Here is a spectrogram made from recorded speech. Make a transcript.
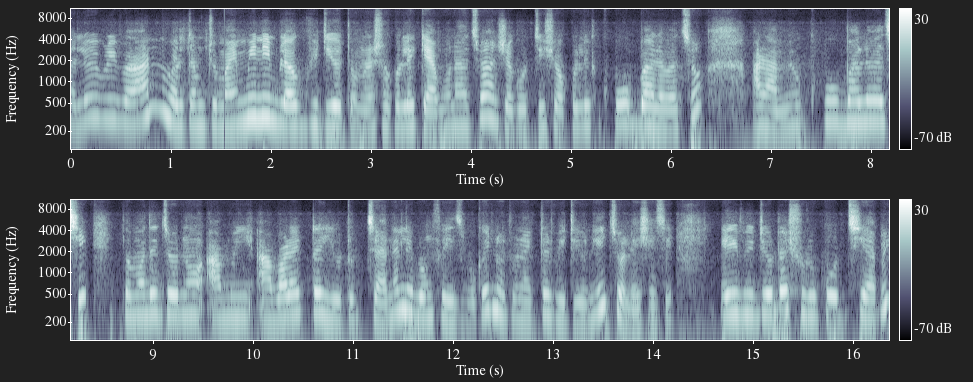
Hello everyone welcome to my mini blog video তোমরা সকলে কেমন আছো? আশা করছি সকলে খুব ভালো আছো আর আমিও খুব ভালো আছি। তোমাদের জন্য আমি আবার একটা ইউটিউব চ্যানেল এবং ফেসবুকে নতুন একটা ভিডিও নিয়ে চলে এসেছি। এই ভিডিওটা শুরু করছি আমি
